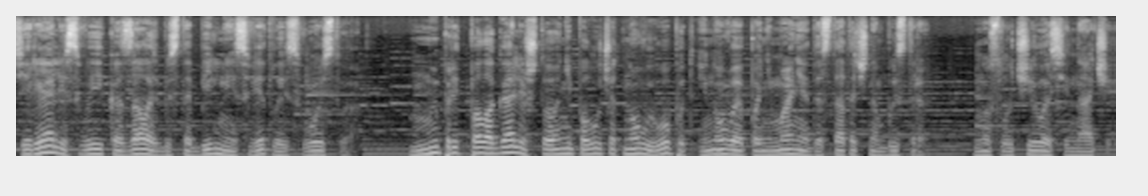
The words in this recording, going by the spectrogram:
теряли свои, казалось бы, стабильные светлые свойства – мы предполагали, что они получат новый опыт и новое понимание достаточно быстро, но случилось иначе.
